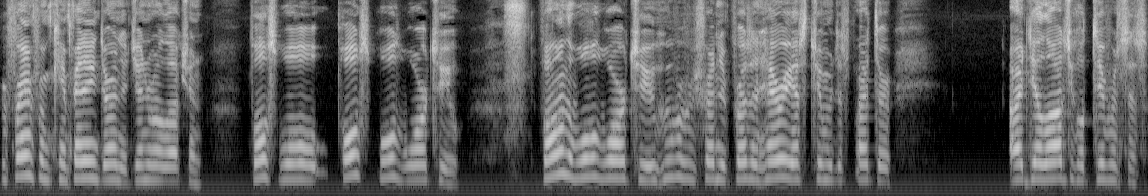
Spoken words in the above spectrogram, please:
refrained from campaigning during the general election. Post-World War II. Following the World War II, Hoover befriended President Harry S. Truman despite their ideological differences.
